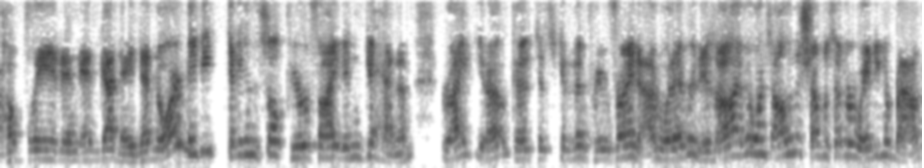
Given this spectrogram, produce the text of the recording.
hopefully in, in Gan Eden, or maybe getting themselves purified in Gehenna, right? You know, because just getting them purified out, whatever it is. All everyone's all in the Shabbos that are waiting around,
